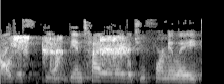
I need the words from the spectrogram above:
I just the, the entire way that you formulate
